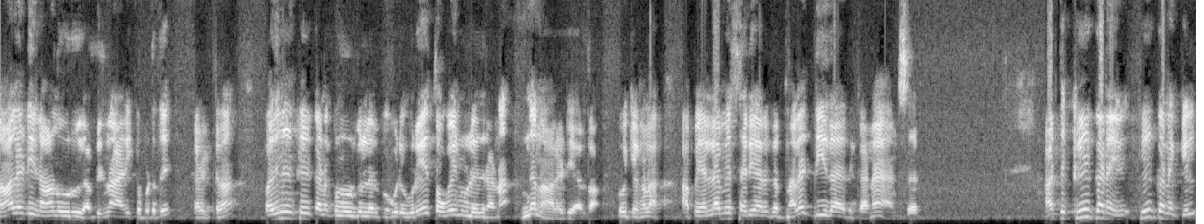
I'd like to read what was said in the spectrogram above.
நாலடி நானூறு அப்படின்னு அழைக்கப்படுது. கரெக்ட் தான். பதினெட்டு கீழ்கணக்கு நூல்கள் இருக்கக்கூடிய ஒரே தொகை நூல் எதிரானா இந்த நாலடியார் தான். ஓகேங்களா அப்ப எல்லாமே சரியா இருக்கிறதுனால டி தான் இதுக்கான ஆன்சர் அடுத்து கீழ்கணை கீழ்கணக்கில்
